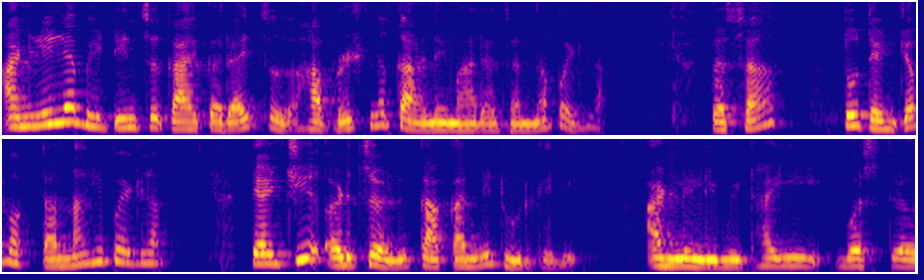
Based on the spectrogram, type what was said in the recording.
आणलेल्या भेटींचं काय करायचं हा प्रश्न काणे महाराजांना पडला. तसा तो त्यांच्या भक्तांनाही पडला. त्यांची अडचण काकांनी दूर केली. आणलेली मिठाई वस्त्र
